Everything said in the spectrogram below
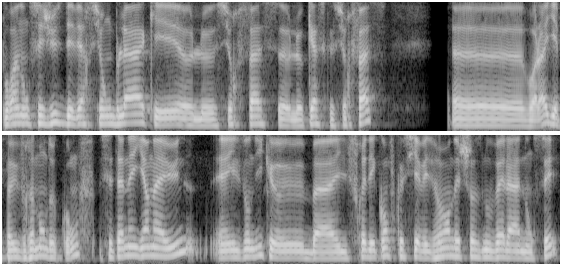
pour annoncer juste des versions black et le surface, le casque surface. Voilà, il n'y a pas eu vraiment de conf. Cette année, il y en a une, et ils ont dit que bah, ils feraient des confs que s'il y avait vraiment des choses nouvelles à annoncer.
